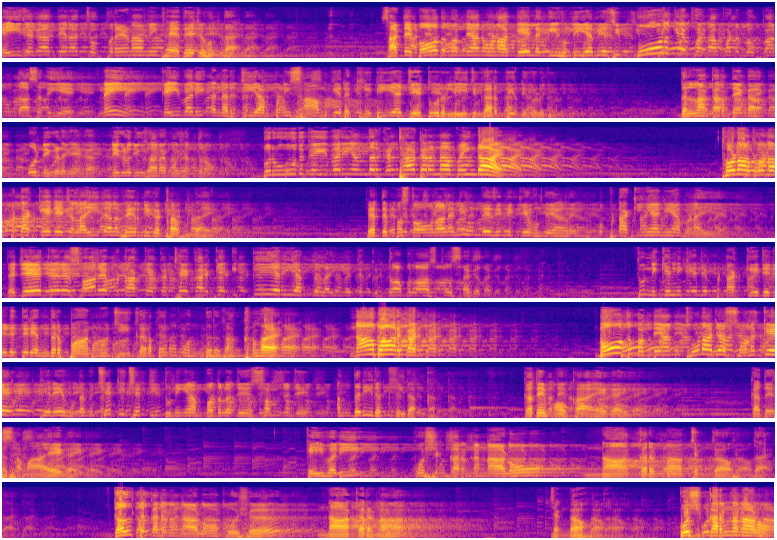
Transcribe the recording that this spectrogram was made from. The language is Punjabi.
ਕਈ ਜਗ੍ਹਾ ਤੇਰਾ ਚੁੱਪ ਰਹਿਣਾ ਵੀ ਫਾਇਦੇ 'ਚ ਹੁੰਦਾ ਹੈ। ਸਾਡੇ ਬਹੁਤ ਬੰਦਿਆਂ ਨੂੰ ਹੁਣ ਅੱਗੇ ਲੱਗੀ ਹੁੰਦੀ ਹੈ ਵੀ ਅਸੀਂ ਬੋਲ ਕੇ ਫਟਾਫਟ ਲੋਕਾਂ ਨੂੰ ਦੱਸ ਦਈਏ, ਨਹੀਂ, ਕਈ ਵਾਰੀ એનર્ਜੀ ਆਪਣੀ ਸਾਂਭ ਕੇ ਰੱਖੀ ਦੀ ਹੈ, ਜੇ ਤੂੰ ਰਿਲੀਜ਼ ਕਰਤੀ, ਨਿਕਲ ਜੂ। ਗੱਲਾਂ ਕਰ ਦੇਗਾ, ਉਹ ਨਿਕਲ ਜਾਏਗਾ, ਨਿਕਲ ਜੂ ਸਾਰਾ ਕੁਝ ਅੰਦਰੋਂ। ਬਰੂਦ ਕਈ ਵਾਰੀ ਅੰਦਰ ਇਕੱਠਾ ਕਰਨਾ ਪੈਂਦਾ ਹੈ। ਥੋੜਾ ਥੋੜਾ ਪਟਾਕੇ ਜੇ ਚਲਾਈ, ਚੱਲ ਫੇਰ ਨਹੀਂ ਇਕੱਠਾ ਹੁੰਦਾ ਹੈ ਫਿਰ ਤੇ ਪਿਸਤੌਲ ਵਾਲੇ ਨਹੀਂ ਹੁੰਦੇ ਸੀ, ਨਿੱਕੇ ਹੁੰਦੇ ਵਾਲੇ। ਉਹ ਪਟਾਕੀਆਂ ਜੀਆਂ ਬਣਾਈ ਜਾ ਤੇ ਜੇ ਤੇਰੇ ਸਾਰੇ ਪਟਾਕੇ ਇਕੱਠੇ ਕਰਕੇ ਇੱਕ ਹੀ ਵਾਰੀ ਅੱਗ ਲਾਈਏ ਤੇ ਕਿੱਡਾ ਬਲਾਸਟ ਹੋ ਸਕਦਾ। ਤੂੰ ਨਿੱਕੇ ਨਿੱਕੇ ਜੇ ਪਟਾਕੇ ਜੇ ਜਿਹੜੇ ਤੇਰੇ ਅੰਦਰ ਪਾਣ ਨੂੰ ਜੀ ਕਰਦਾ, ਇਹਨਾਂ ਨੂੰ ਅੰਦਰ ਰੱਖ ਲੈ। ਨਾ ਬਾਹਰ ਕੱਢ। ਬਹੁਤ ਬੰਦਿਆਂ ਨੂੰ ਥੋੜਾ ਜਿਹਾ ਸੁਣ ਕੇ ਫਿਰ ਇਹ ਹੁੰਦਾ ਵੀ ਛੇਤੀ ਛੇਤੀ ਦੁਨੀਆ ਬਦਲ ਜੇ, ਸਮਝ ਜੇ, ਅੰਦਰ ਹੀ ਰੱਖੀ ਰੱਖ। ਕਦੇ ਮੌਕਾ ਆਏਗਾ ਹੀ। ਕਦੇ ਸਮਾਂ ਆਏਗਾ ਹੀ। ਕਈ ਵਾਰੀ ਕੁਝ ਕਰਨ ਨਾਲੋਂ ਨਾ ਕਰਨਾ ਚੰਗਾ ਹੁੰਦਾ ਹੈ। ਗਲਤ ਕਰਨ ਨਾਲੋਂ ਕੁਝ ਨਾ ਕਰਨਾ ਚੰਗਾ ਹੁੰਦਾ ਕੁਝ ਕਰਨ ਨਾਲੋਂ।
